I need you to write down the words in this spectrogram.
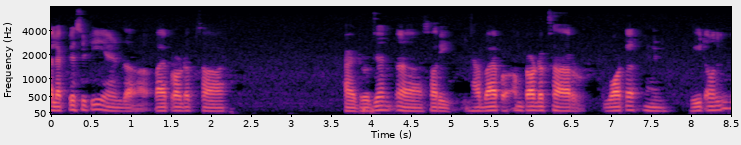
electricity and the byproducts are hydrogen uh, sorry byproducts are water and heat only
